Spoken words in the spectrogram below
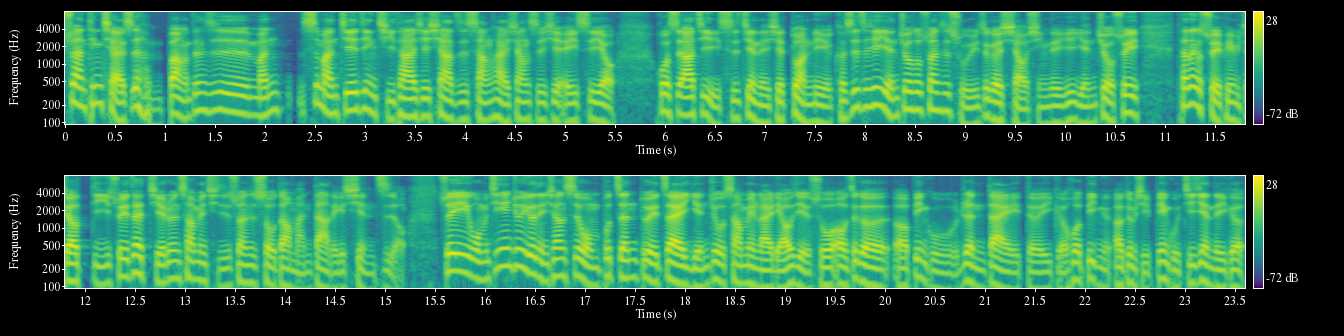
虽然听起来是很棒，但是蛮是蛮接近其他一些下肢伤害，像是一些 ACL 或是阿基里斯腱的一些断裂。可是这些研究都算是属于这个小型的一个研究，所以它那个水平比较低，所以在结论上面其实算是受到蛮大的一个限制哦。所以我们今天就有点像是我们不针对在研究上面来了解说哦，这个呃髌骨韧带的一个或髌呃对不起髌骨肌腱的一个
